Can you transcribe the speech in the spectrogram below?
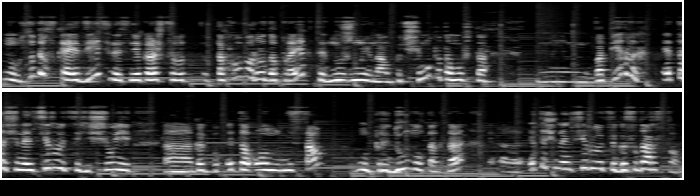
ну, суперская деятельность, мне кажется, вот такого рода проекты нужны нам. Почему? Потому что во-первых, это финансируется еще и, э, как бы, это он не сам ну, придумал тогда, э, это финансируется государством,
